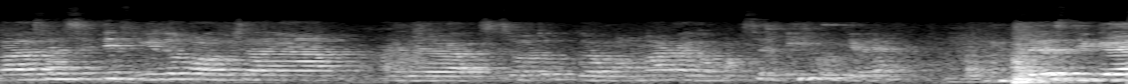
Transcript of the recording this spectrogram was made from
uh, sensitif gitu kalau misalnya ada sesuatu gampang marah, gampang sedih mungkin ya. Terus juga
